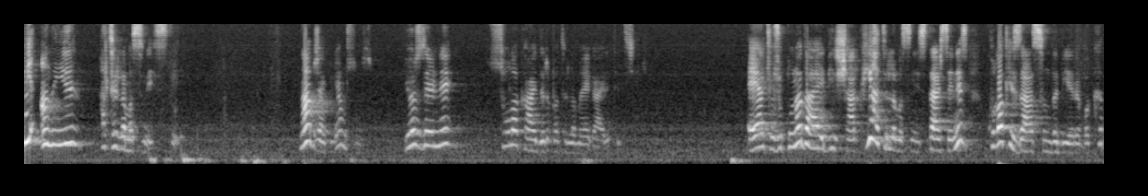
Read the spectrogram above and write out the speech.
bir anıyı hatırlamasını isteyin. Ne yapacak biliyor musunuz? Gözlerini sola kaydırıp hatırlamaya gayret edecek. Eğer çocukluğuna dair bir şarkıyı hatırlamasını isterseniz kulak hizasında bir yere bakıp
